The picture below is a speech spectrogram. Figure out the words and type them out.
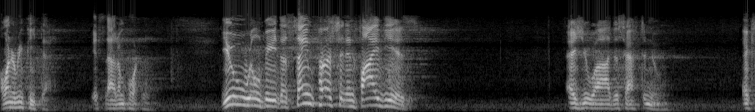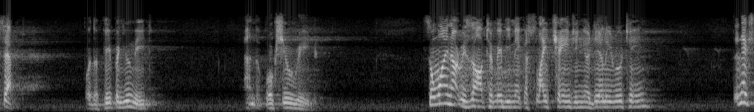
I want to repeat that. It's that important. You will be the same person in five years as you are this afternoon, except for the people you meet and the books you read. So why not resolve to maybe make a slight change in your daily routine? The next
